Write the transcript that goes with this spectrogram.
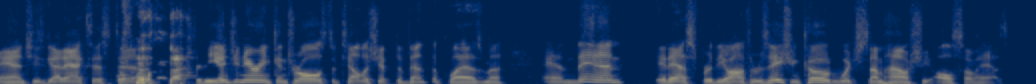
And she's got access to, to the engineering controls to tell the ship to vent the plasma. And then it asks for the authorization code, which somehow she also has.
